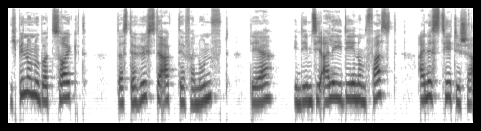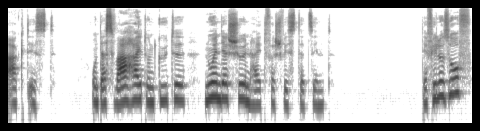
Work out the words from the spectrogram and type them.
Ich bin nun überzeugt, dass der höchste Akt der Vernunft, der, indem sie alle Ideen umfasst, ein ästhetischer Akt ist und dass Wahrheit und Güte nur in der Schönheit verschwistert sind. Der Philosoph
